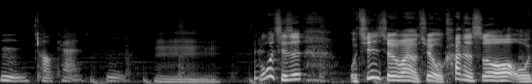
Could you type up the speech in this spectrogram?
嗯，好看。嗯嗯。不过其实我其实觉得蛮有趣的。我看的时候，我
